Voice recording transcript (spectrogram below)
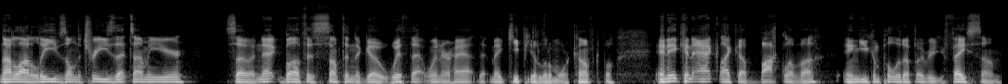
Not a lot of leaves on the trees that time of year. So a neck buff is something to go with that winter hat that may keep you a little more comfortable. And it can act like a baklava, and you can pull it up over your face some,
